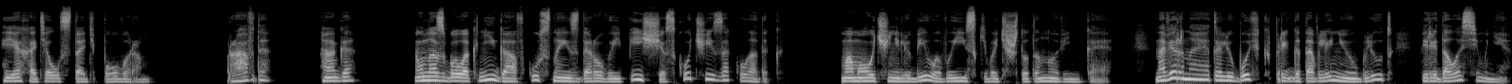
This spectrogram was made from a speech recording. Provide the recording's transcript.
я хотел стать поваром. Правда? Ага. У нас была книга о вкусной и здоровой пище с кучей закладок. Мама очень любила выискивать что-то новенькое. Наверное, эта любовь к приготовлению блюд передалась и мне.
